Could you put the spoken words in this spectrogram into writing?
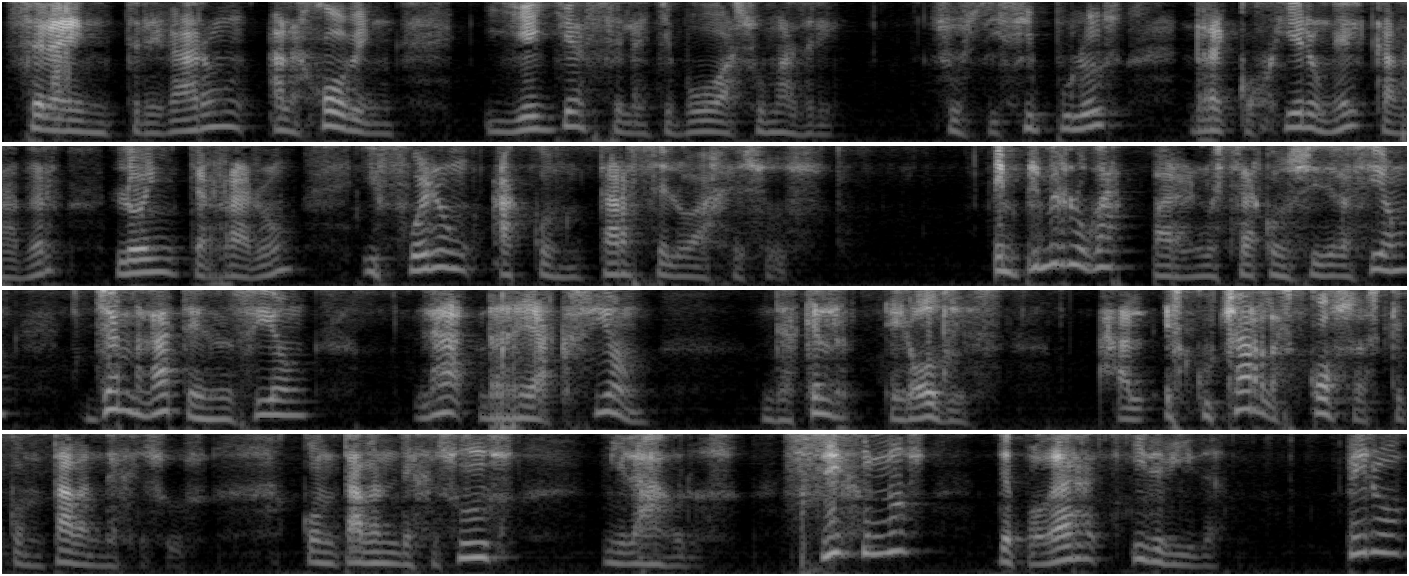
se la entregaron a la joven y ella se la llevó a su madre. Sus discípulos recogieron el cadáver, lo enterraron y fueron a contárselo a Jesús. En primer lugar, para nuestra consideración, llama la atención la reacción de aquel Herodes al escuchar las cosas que contaban de Jesús. Contaban de Jesús milagros, signos de poder y de vida. Pero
